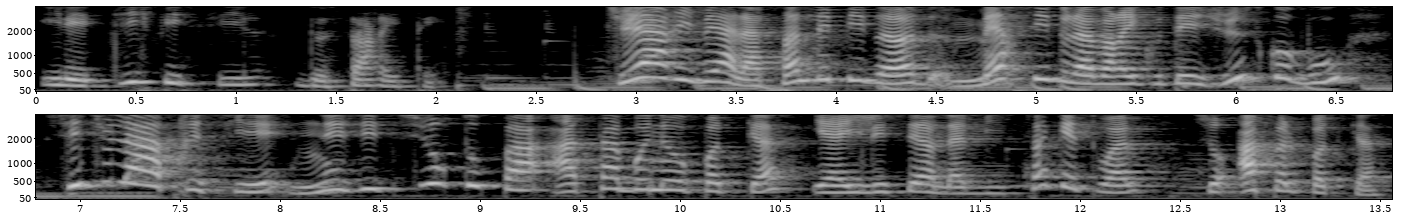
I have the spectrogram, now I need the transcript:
il est difficile de s'arrêter. Tu es arrivé à la fin de l'épisode, merci de l'avoir écouté jusqu'au bout. Si tu l'as apprécié, n'hésite surtout pas à t'abonner au podcast et à y laisser un avis 5 étoiles sur Apple Podcast.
